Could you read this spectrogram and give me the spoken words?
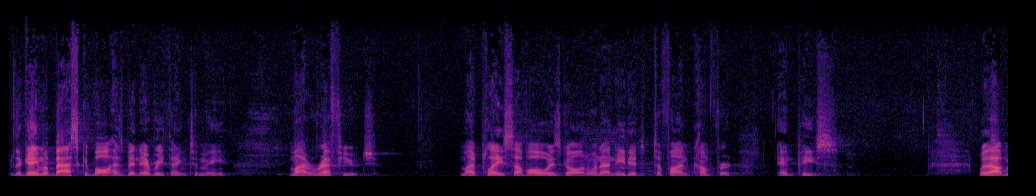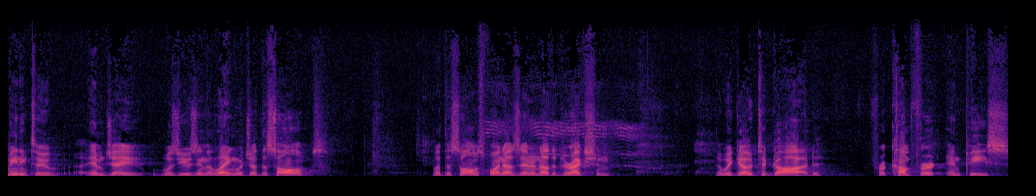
The game of basketball has been everything to me, my refuge, my place I've always gone when I needed to find comfort and peace. Without meaning to, MJ was using the language of the Psalms. But the Psalms point us in another direction that we go to God for comfort and peace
